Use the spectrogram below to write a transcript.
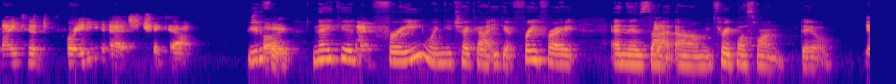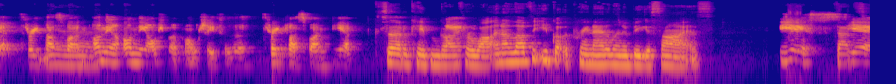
naked free at checkout. Beautiful. So- Naked, Yeah. free. When you check out, you get free freight, and there's that um, three plus one deal. Yeah, three plus Yeah. one on the on the Ultimate Multi for the three plus one. Yeah. So that'll keep them going for a while. And I love that you've got the prenatal in a bigger size. Yes, That's yeah,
